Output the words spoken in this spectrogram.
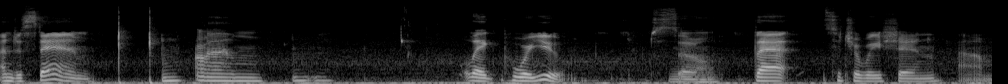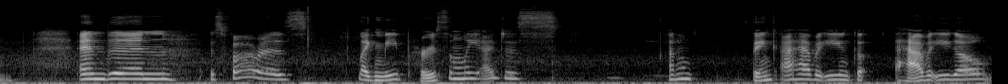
understand. Um, like who are you? So Yeah. that situation. Um, and then as far as like me personally, I just I don't think I have an ego. Have an ego.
